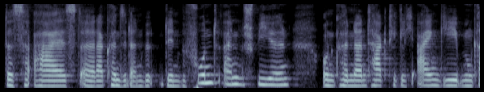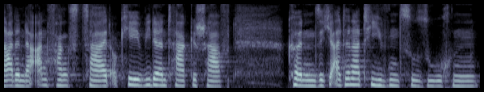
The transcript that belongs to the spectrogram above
Das heißt, äh, da können Sie dann den Befund einspielen und können dann tagtäglich eingeben, gerade in der Anfangszeit, okay, wieder einen Tag geschafft, können sich Alternativen zu suchen.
